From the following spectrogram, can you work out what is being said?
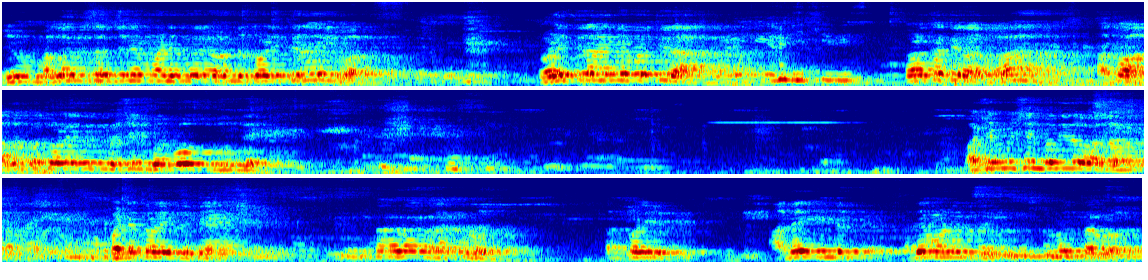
ನೀವು ಮಲ ವಿಸರ್ಜನೆ ಮಾಡಿದ್ಮೇಲೆ ಒಂದು ತೊಳಿತೀರಾ ಇಲ್ವಾ? ತೊಳಿತೀರಾ ಹಂಗೆ ಬರ್ತೀರಾ? ತೊಳ್ಕೊತೀರಲ್ವಾ ಅಥವಾ ಅದಕ್ಕೂ ತೊಳೆದ್ರೆ ಮಷಿನ್ ಬರ್ಬೋದು ಮುಂದೆ? ವಾಷಿಂಗ್ ಮಿಷಿನ್ ಬಂದಿದ್ದಾವಲ್ಲ ಬಟ್ಟೆ ತೊಳೆಯೋದಕ್ಕೆ ತಗೊಳ್ಳೋದು ಹಾಕೊಳ್ಳೋದು ಅದು ತೊಳೆಯೋದು. ಅದೇ ಹಿಂಡುತ್ತೆ. ಅದೇ ಮಾಡೋದು ಆಮೇಲೆ ತಗೊಳ್ಳೋದು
